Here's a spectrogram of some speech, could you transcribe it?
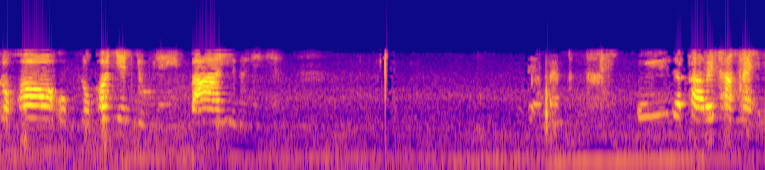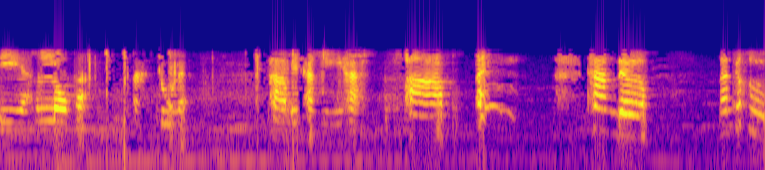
หลวงพ่อองค์หลวงพ่อเย็นอยู่ในบ้านเลยอย่างเงี้ยเดี๋ยวแบบเฮ้ยจะพาไปทางไหนดีอะมันลกอะอะดูแลพาไปทางนี้ค่ะ พาทางเดิม นั่นก็คือ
